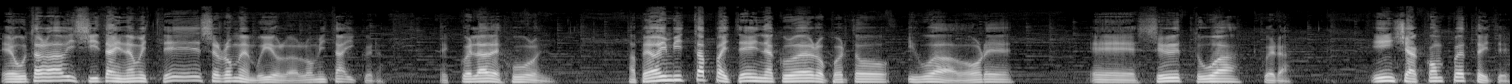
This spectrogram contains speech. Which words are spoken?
de amistoso. E gusta la visita y no me esté cerro membuyo la lo mitad y cuera. Escuela de joven. Apenas invita para este en el aeropuerto y jugadores eh, se túa fuera. Hincha competente.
